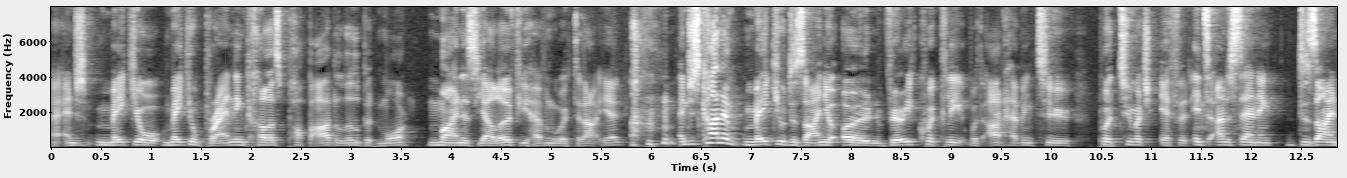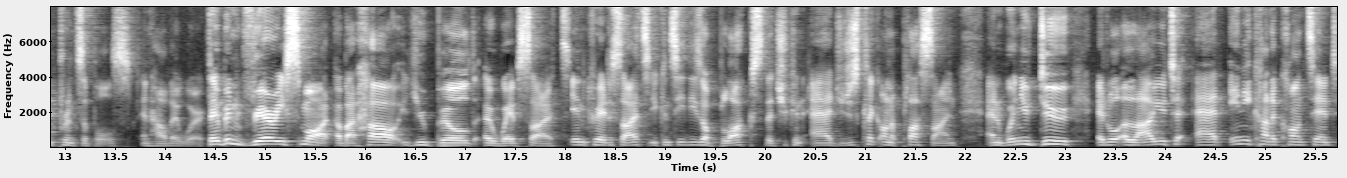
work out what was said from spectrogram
and just make your make your branding colors pop out a little bit more. Mine is yellow if you haven't worked it out yet. and just kind of make your design your own very quickly without having to put too much effort into understanding design principles and how they work. They've been very smart about how you build a website. In Creator Sites, you can see these are blocks that you can add. You just click on a plus sign, and when you do, it will allow you to add any kind of content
